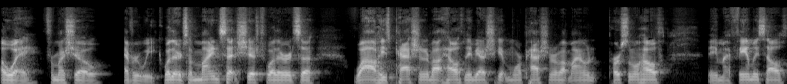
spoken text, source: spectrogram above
away from my show every week, whether it's a mindset shift, whether it's a wow, he's passionate about health. Maybe I should get more passionate about my own personal health maybe my family's health,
